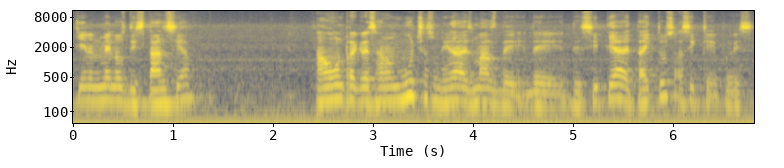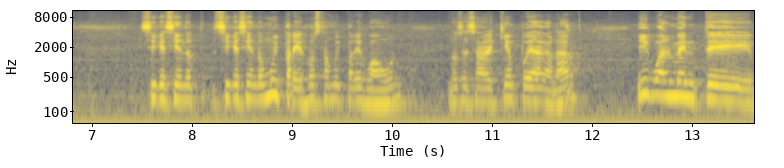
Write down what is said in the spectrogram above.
tienen menos distancia. Aún regresaron muchas unidades más de, de, de Sitia, de Titus, así que pues sigue siendo, sigue siendo muy parejo, está muy parejo aún. No se sabe quién pueda ganar. Igualmente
